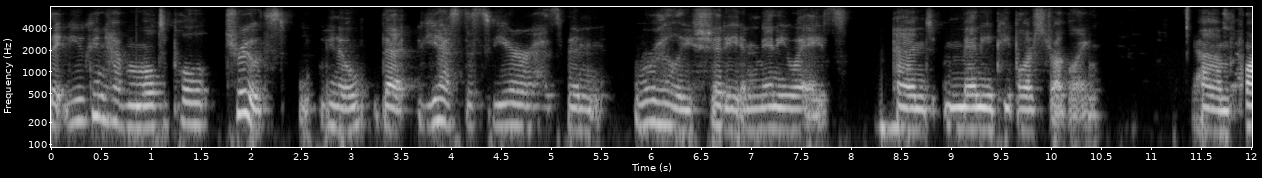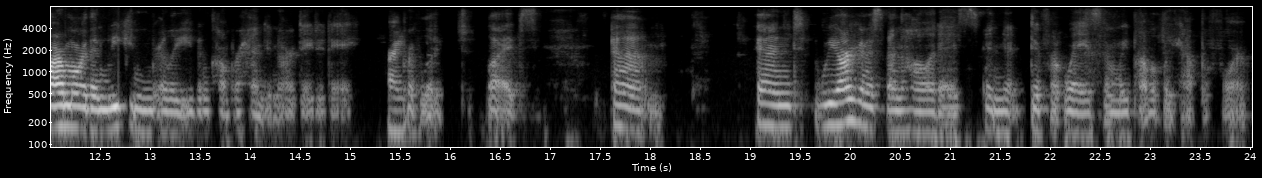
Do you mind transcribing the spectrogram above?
that you can have multiple truths, you know, that yes, this year has been really shitty in many ways, Mhm. and many people are struggling Yeah. um, far more than we can really even comprehend in our day to day privileged lives. Um, and we are going to spend the holidays in different ways than we probably have before.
